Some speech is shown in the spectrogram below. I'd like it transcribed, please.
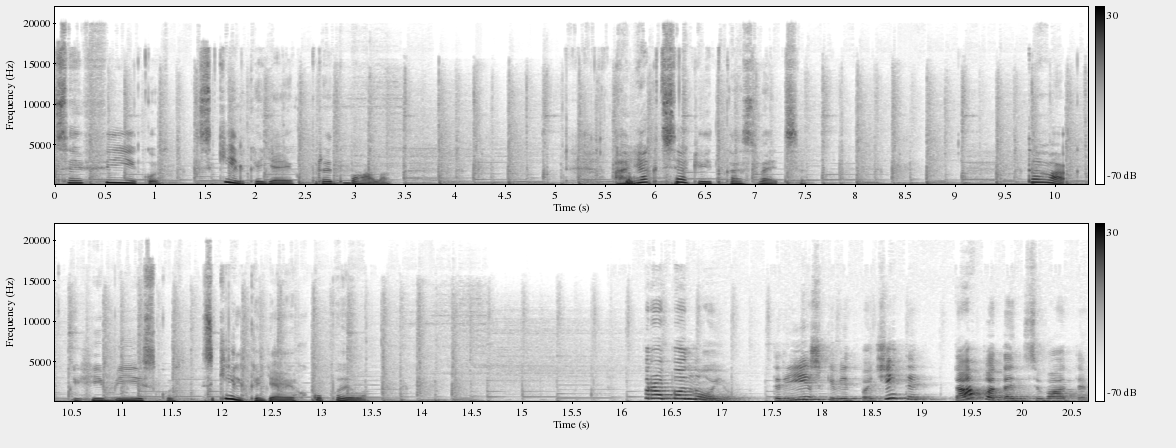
це фікус. Скільки я їх придбала? А як ця квітка зветься? Так, гібіскус. Скільки я їх купила? Пропоную трішки відпочити та потанцювати.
